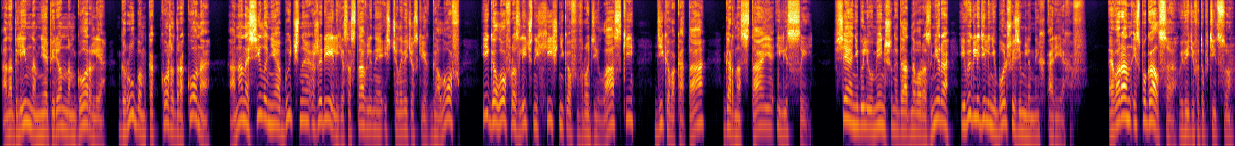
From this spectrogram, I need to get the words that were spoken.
А на длинном неоперенном горле, грубом, как кожа дракона, она носила необычное ожерелье, составленное из человеческих голов и голов различных хищников вроде ласки, дикого кота, горностая и лисы. Все они были уменьшены до одного размера и выглядели не больше земляных орехов. Эваран испугался, увидев эту птицу.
